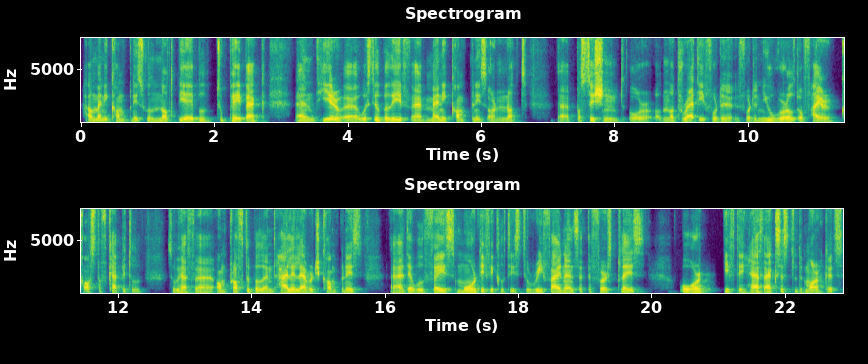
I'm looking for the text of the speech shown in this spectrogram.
how many companies will not be able to pay back, and here uh, we still believe uh, many companies are not uh, positioned or not ready for the for the new world of higher cost of capital. So we have uh, unprofitable and highly leveraged companies uh, they will face more difficulties to refinance at the first place, or if they have access to the markets,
